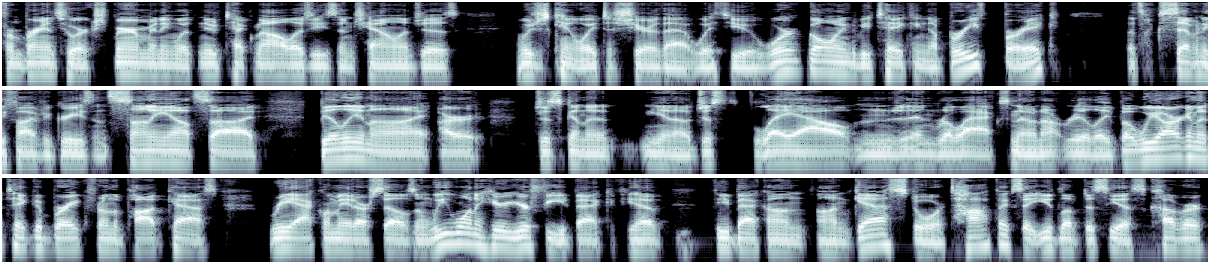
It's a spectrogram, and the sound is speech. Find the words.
from brands who are experimenting with new technologies and challenges. We just can't wait to share that with you. We're going to be taking a brief break. It's like 75 degrees and sunny outside. Billy and I are just going to, you know, just lay out and, and relax. No, not really. But we are going to take a break from the podcast, reacclimate ourselves. And we want to hear your feedback. If you have feedback on, on guests or topics that you'd love to see us cover,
